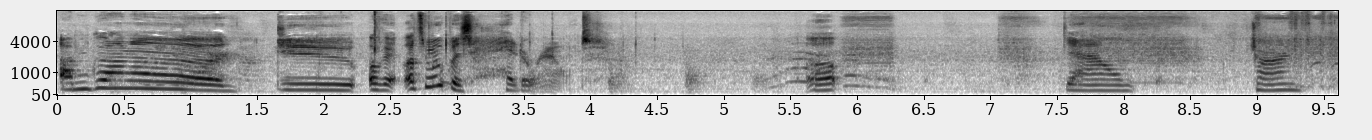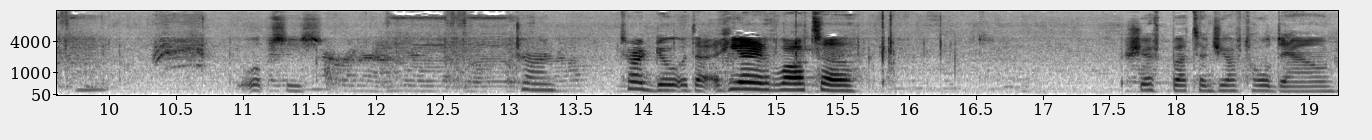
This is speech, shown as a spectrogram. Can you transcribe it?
I'm gonna do okay, let's move his head around. Up down turn whoopsies. Turn. It's hard to do it with that. He has lots of shift buttons you have to hold down.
